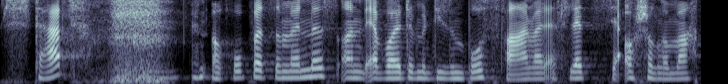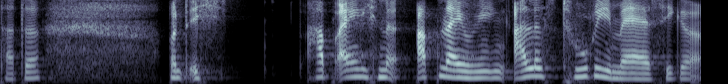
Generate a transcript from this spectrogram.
Stadt, in Europa zumindest. Und er wollte mit diesem Bus fahren, weil er es letztes Jahr auch schon gemacht hatte. Und ich habe eigentlich eine Abneigung gegen alles Touri-mäßige.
